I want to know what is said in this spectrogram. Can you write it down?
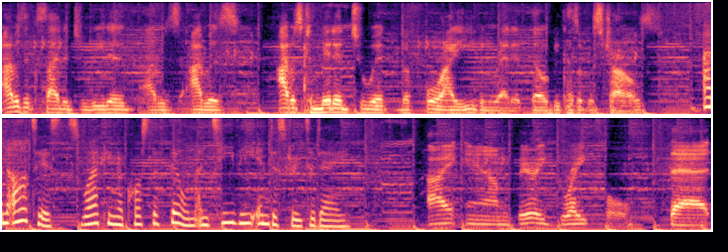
I was excited to read it. I was I was I was committed to it before I even read it though because it was Charles. And artists working across the film and TV industry today. I am very grateful that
